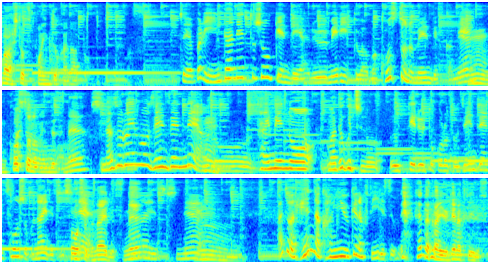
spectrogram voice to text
まあ一つポイントかなと思います。じゃあやっぱりインターネット証券でやるメリットは、まあ、コストの面ですかね、うん、コストの面ですね。品揃えも全然ね、あの対面の窓口の売ってるところと全然遜色ないですしね遜色ないですなね。いですしうね、ん、あとは変な勧誘受けなくていいですよね変な会受けなくていいですい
